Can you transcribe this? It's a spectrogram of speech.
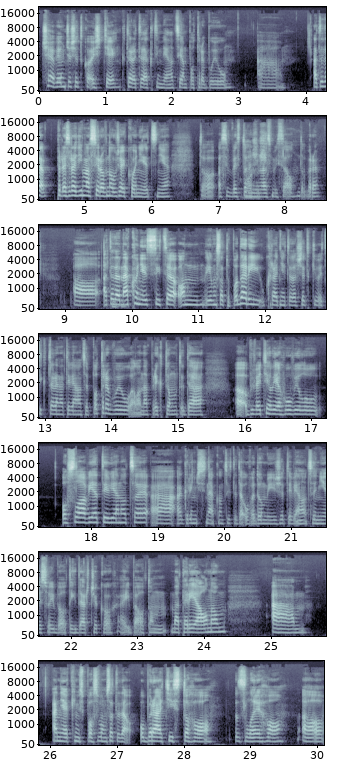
čo ja viem, čo všetko ešte, ktoré teda k tým Vianociam potrebujú. A, a teda prezradím asi rovno už aj koniec, nie? To asi bez toho Môžeš. nemá zmysel. Dobre. A, a teda nakoniec síce on, jemu sa to podarí, ukradne teda všetky veci, ktoré na tie Vianoce potrebujú, ale napriek tomu teda obyvateľia Húvilu oslávia tie Vianoce a, a Grinch si na konci teda uvedomí, že tie Vianoce nie sú iba o tých darčekoch a iba o tom materiálnom. A, a nejakým spôsobom sa teda obráti z toho zlého, uh,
